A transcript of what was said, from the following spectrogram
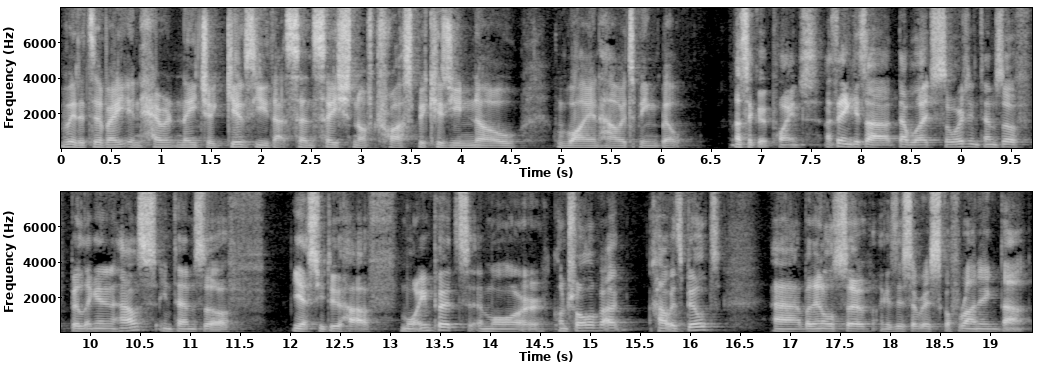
with its very inherent nature gives you that sensation of trust because you know why and how it's being built. That's a good point. I think it's a double-edged sword in terms of building it in-house. In terms of yes, you do have more input and more control about how it's built, uh, but then also I guess there's a risk of running that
